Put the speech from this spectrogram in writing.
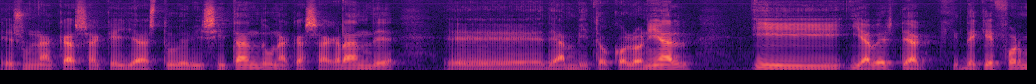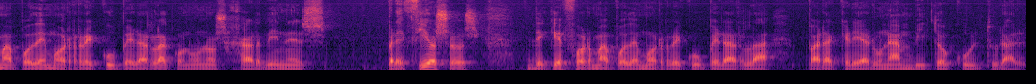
Es una casa que ya estuve visitando, una casa grande eh, de ámbito colonial y, a ver de, qué forma podemos recuperarla con unos jardines preciosos, de qué forma podemos recuperarla para crear un ámbito cultural.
